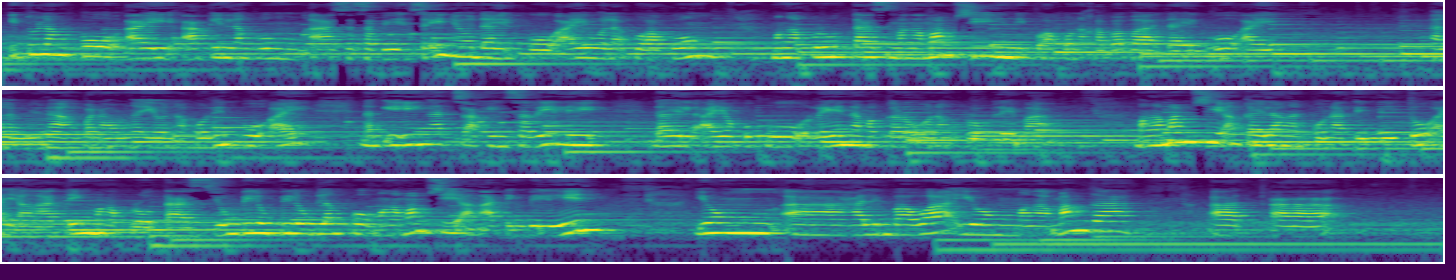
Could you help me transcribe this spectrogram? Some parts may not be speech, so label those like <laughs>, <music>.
ito lang po ay akin lang pong uh, sasabihin sa inyo dahil po ay wala po akong mga prutas, mga mamsi, hindi po ako nakababa dahil po ay alam nyo na ang panahon ngayon, ako rin po ay nag-iingat sa aking sarili dahil ayaw ko po rin na magkaroon ng problema. Mga mamsi, ang kailangan po natin dito ay ang ating mga prutas. Yung bilog-bilog lang po mga mamsi ang ating bilihin yung uh, halimbawa, yung mga mangga at uh,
